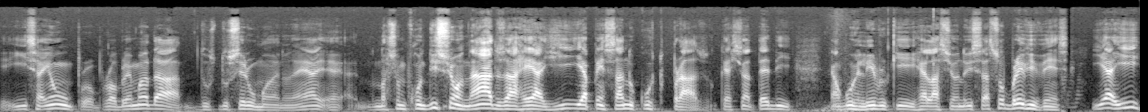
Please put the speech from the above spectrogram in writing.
isso aí é um problema da, do, do ser humano, né? É, nós somos condicionados a reagir e a pensar no curto prazo. Questão até de alguns livros que relacionam isso à sobrevivência. E aí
